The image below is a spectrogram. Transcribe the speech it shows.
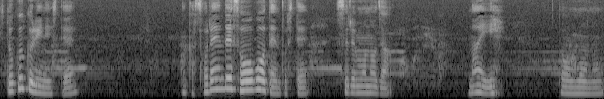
一括りにしてなんかそれで総合点としてするものじゃないと思うの。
